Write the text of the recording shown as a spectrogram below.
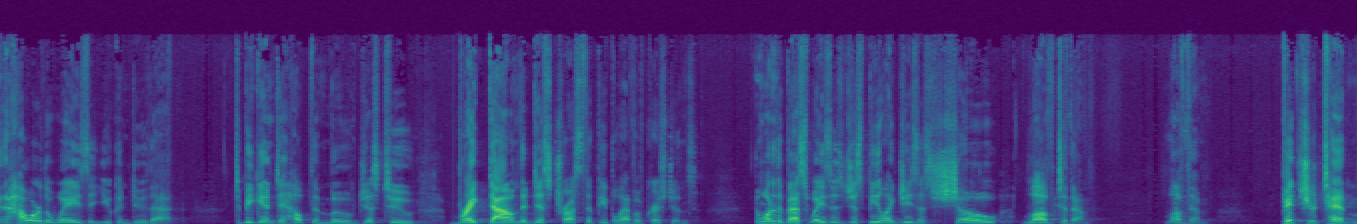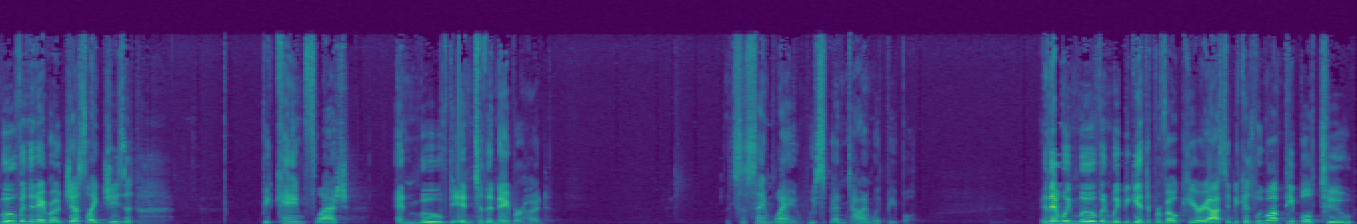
And how are the ways that you can do that to begin to help them move, just to break down the distrust that people have of Christians? And one of the best ways is just be like Jesus show love to them, love them. Pitch your tent, move in the neighborhood, just like Jesus became flesh and moved into the neighborhood. It's the same way we spend time with people. And then we move and we begin to provoke curiosity because we want people to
